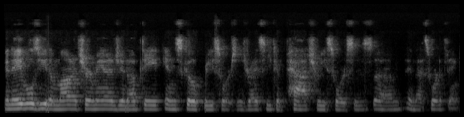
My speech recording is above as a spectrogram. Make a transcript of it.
enables you to monitor, manage, and update in-scope resources, right? So you can patch resources um, and that sort of thing.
